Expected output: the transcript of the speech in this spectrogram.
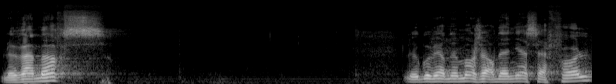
Le 20 mars, le gouvernement jordanien s'affole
